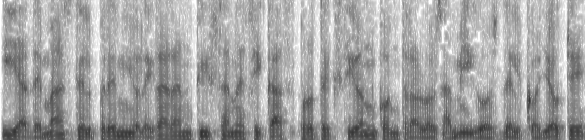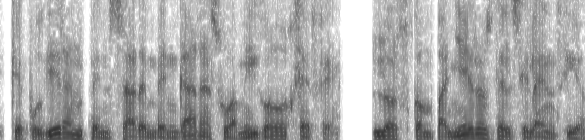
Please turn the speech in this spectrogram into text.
Y además del premio le garantizan eficaz protección contra los amigos del coyote que pudieran pensar en vengar a su amigo o jefe. Los compañeros del silencio.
